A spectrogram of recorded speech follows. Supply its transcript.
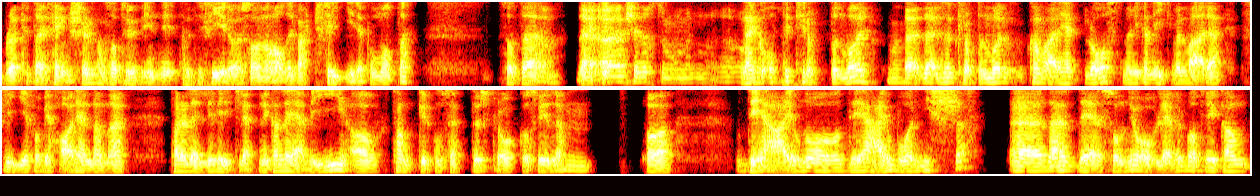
ble putta i fengsel Han satt jo inne i 34 år, så hadde han aldri vært friere, på en måte. Så at det, det er Jeg ikke har ikke hørt om men det er ikke opp til kroppen vår. Det er liksom, kroppen vår kan være helt låst, men vi kan likevel være frie, for vi har hele denne parallelle virkeligheten vi kan leve i av tanker, konsepter, språk osv. Og, Og det er jo noe Det er jo vår nisje. Eh, Det er jo det sånn vi overlever, på at vi kan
